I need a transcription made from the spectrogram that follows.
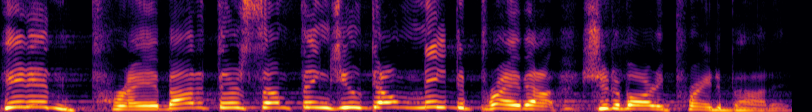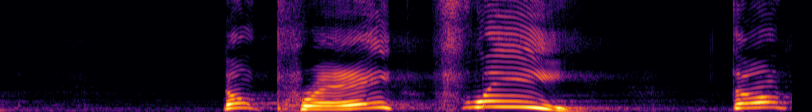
He didn't pray about it. There's some things you don't need to pray about. Should have already prayed about it. Don't pray, flee. Don't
